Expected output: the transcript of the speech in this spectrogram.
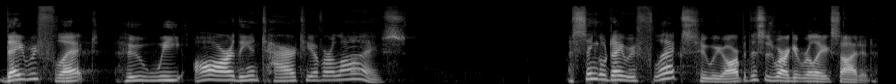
they reflect who we are the entirety of our lives. A single day reflects who we are, but this is where I get really excited.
